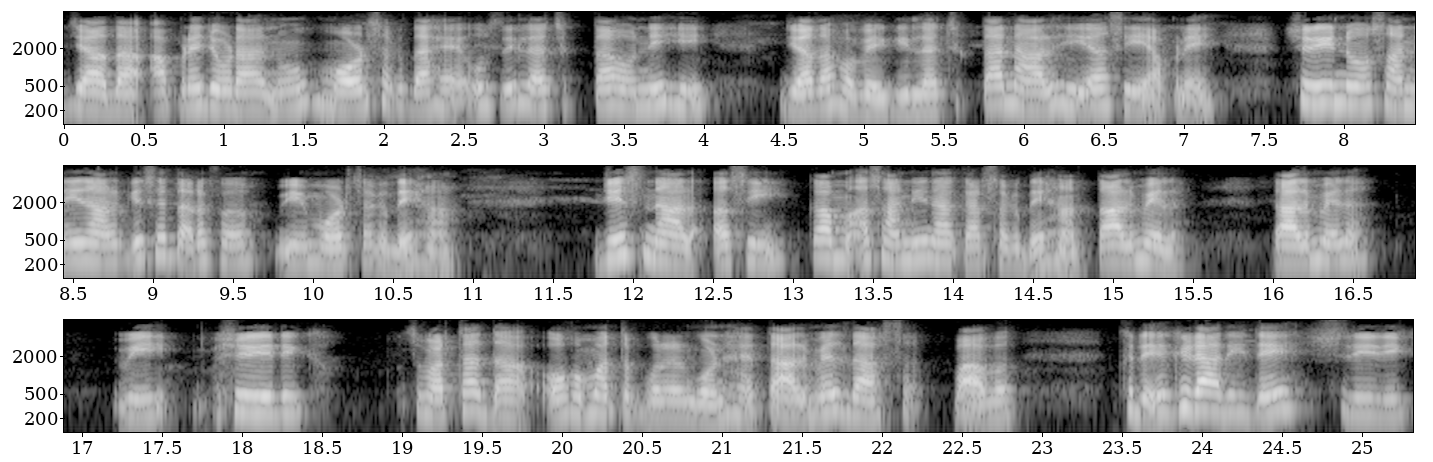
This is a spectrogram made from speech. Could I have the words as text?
ਜ਼ਿਆਦਾ ਆਪਣੇ ਜੋੜਾਂ ਨੂੰ ਮੋੜ ਸਕਦਾ ਹੈ ਉਸ ਦੀ ਲਚਕਤਾ ਉਨੀ ਹੀ ਜ਼ਿਆਦਾ ਹੋਵੇਗੀ। ਲਚਕਤਾ ਨਾਲ ਹੀ ਅਸੀਂ ਆਪਣੇ ਸਰੀਰ ਨੂੰ ਆਸਾਨੀ ਨਾਲ ਕਿਸੇ ਤਰਫ ਵੀ ਮੋੜ ਸਕਦੇ ਹਾਂ, ਜਿਸ ਨਾਲ ਅਸੀਂ ਕੰਮ ਆਸਾਨੀ ਨਾਲ ਕਰ ਸਕਦੇ ਹਾਂ। ਤਾਲਮੇਲ ਤਾਲਮੇਲ ਵੀ ਸਰੀਰਕ ਸਮਰੱਥਾ ਦਾ ਉਹ ਮਹੱਤਵਪੂਰਨ ਗੁਣ ਹੈ। ਤਾਲਮੇਲ ਦਾ ਭਾਵ ਖਿਡਾਰੀ ਦੇ ਸਰੀਰਕ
